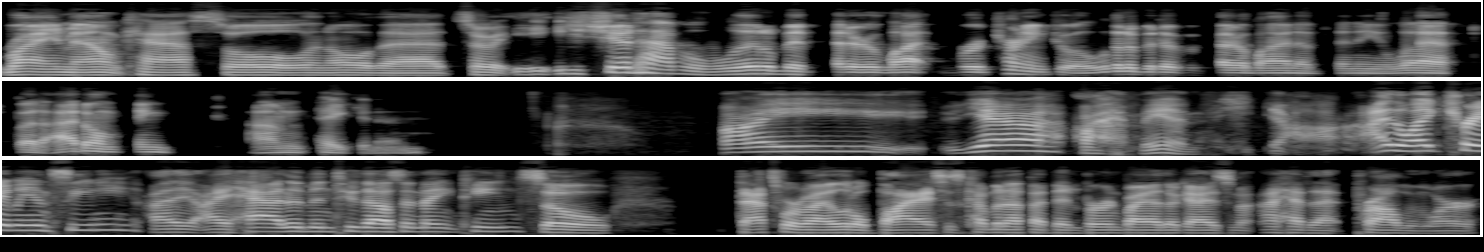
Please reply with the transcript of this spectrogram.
Ryan Mountcastle and all that, so he, he should have a little bit better li- returning to a little bit of a better lineup than he left. But I don't think I'm taking him. I yeah, I, man, yeah, I like Trey Mancini. I, I had him in 2019, so that's where my little bias is coming up. I've been burned by other guys, and I have that problem where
